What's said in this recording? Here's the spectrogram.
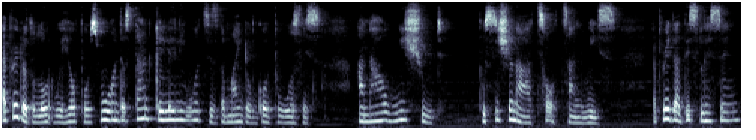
I pray that the Lord will help us. We understand clearly what is the mind of God towards this and how we should position our thoughts and ways. I pray that this lesson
